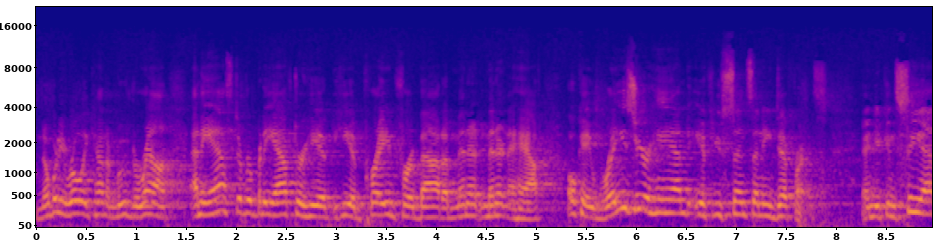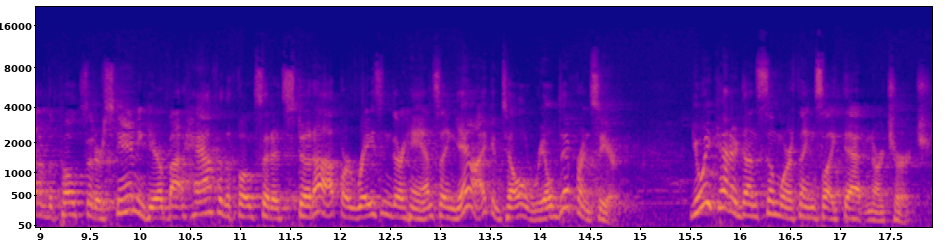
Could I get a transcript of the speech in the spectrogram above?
Nobody really kind of moved around. And he asked everybody after he had, he had prayed for about a minute, minute and a half, okay, raise your hand if you sense any difference. And you can see out of the folks that are standing here, about half of the folks that had stood up are raising their hand saying, yeah, I can tell a real difference here. You know, we've kind of done similar things like that in our church.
